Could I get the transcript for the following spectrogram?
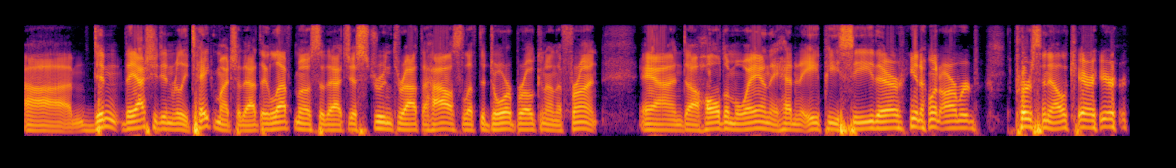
Um, didn't they actually didn't really take much of that? They left most of that just strewn throughout the house, left the door broken on the front, and uh, hauled them away. And they had an APC there, you know, an armored personnel carrier,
